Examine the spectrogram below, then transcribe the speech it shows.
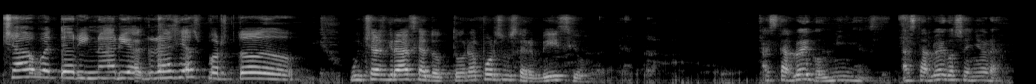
Chao, veterinaria. Gracias por todo. Muchas gracias, doctora, por su servicio. Hasta luego, niñas. Hasta luego, señora.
